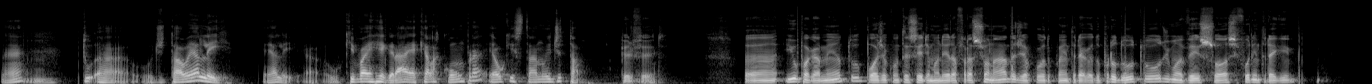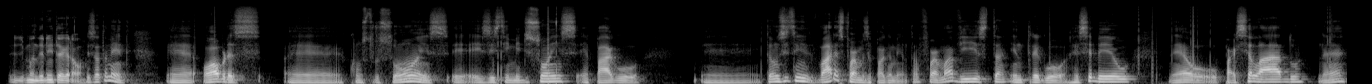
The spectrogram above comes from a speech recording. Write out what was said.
né? Hum. Tu, a, o edital é a lei, é a lei. O que vai regrar é aquela compra, é o que está no edital. Perfeito. Uh, e o pagamento pode acontecer de maneira fracionada, de acordo com a entrega do produto, ou de uma vez só, se for entregue de maneira integral. Exatamente. É, obras, é, construções, é, existem medições, é pago. É, então, existem várias formas de pagamento. A forma à vista, entregou, recebeu, né, ou parcelado, né,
